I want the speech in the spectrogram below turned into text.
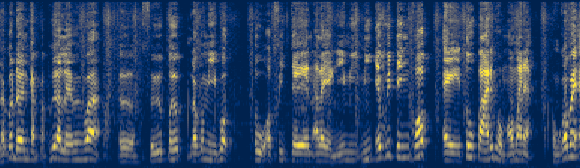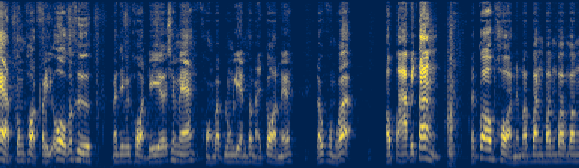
แล้วก็เดินกลับกับเพื่อนเลยเพราะว่าเออซื้อปุ๊บแล้วก็มีพวกตู้ออกซิเจน อะไรอย่างนี้มีมีเอฟวิติงครบไอ้ตู้ปลาที่ผมเอามาเนี่ย ผมก็ไปแอบตรงพอร์ตฟริโอก็คือมันจะมีพอร์ตเยอะๆใช่ไหมของแบบโรงเรียนสมัยก่อนเนอะแล้วผมก็เอาปลาไปตั้ง แล้วก็เอาพอร์ตเนี่ยมาบังบังบังบัง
